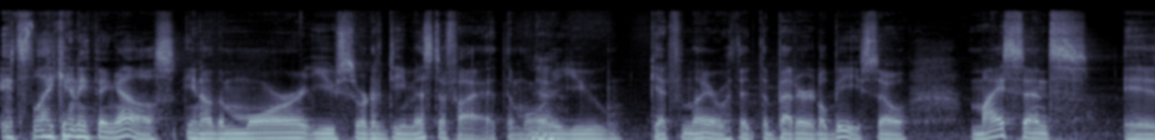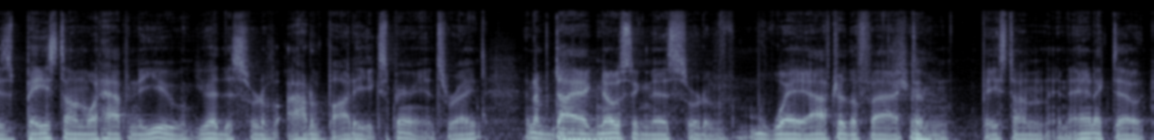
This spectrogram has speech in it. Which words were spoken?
it's like anything else. You know, the more you sort of demystify it, the more Yeah. you get familiar with it, the better it'll be. So my sense is based on what happened to you. You had this sort of out of body experience, right? And I'm diagnosing this sort of way after the fact Sure. and based on an anecdote.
